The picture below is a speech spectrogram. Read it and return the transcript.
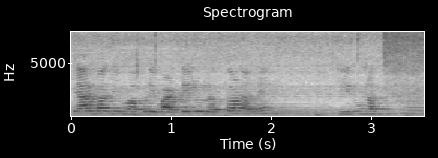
ત્યારબાદ એમાં આપણે વાટેલું લસણ અને જીરું નાખીશું.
